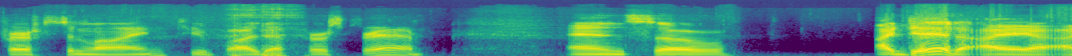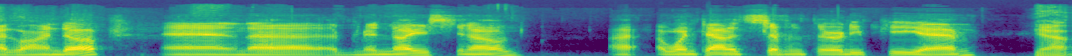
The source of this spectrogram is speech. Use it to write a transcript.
first in line to buy that first gram. And so I did. I I lined up, and uh, at midnight, you know, I, I went down at 7:30 p.m. Yeah.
